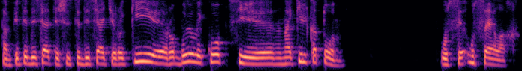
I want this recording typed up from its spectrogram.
там 50-60-ті роки, робили копці на кілька тонн у, у селах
